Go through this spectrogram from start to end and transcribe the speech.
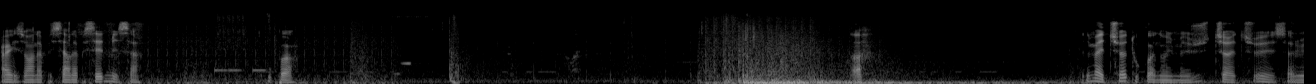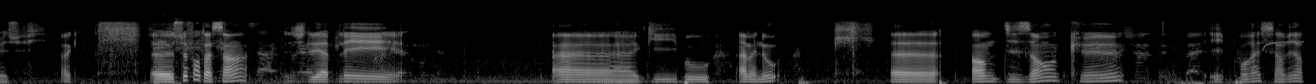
Ah, ils ont un APC, un APC ennemi ça. Ou pas Ah. Il m'a headshot ou quoi? Non, il m'a juste tiré dessus et ça lui a suffi. Ok. Euh, ce fantassin, je l'ai appelé euh, Guibou Amanou euh, en me disant que il pourrait servir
